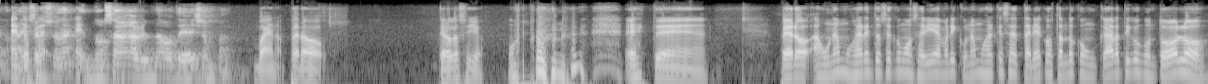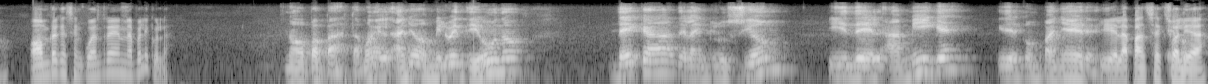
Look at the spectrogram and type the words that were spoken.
Bueno, Entonces, hay personas que eh, no saben abrir una botella de champán. Bueno, pero creo que soy yo. este, pero a una mujer entonces cómo sería, marico, una mujer que se estaría acostando con un cártico con todos los hombres que se encuentren en la película. No, papá, estamos en el año 2021, década de la inclusión y del amigue y del compañero. Y de la pansexualidad.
